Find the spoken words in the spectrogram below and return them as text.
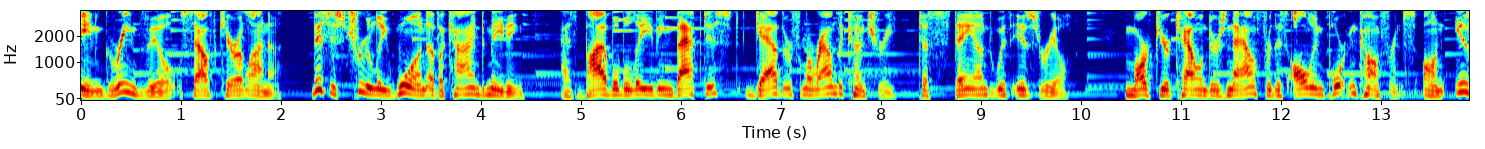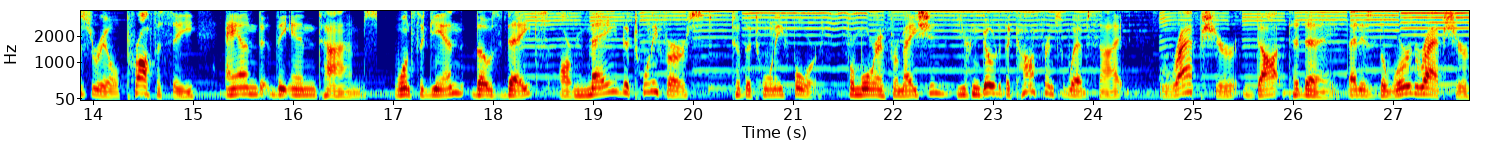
in Greenville, South Carolina. This is truly one of a kind meeting as Bible believing Baptists gather from around the country to stand with Israel Mark your calendars now for this all important conference on Israel, prophecy, and the end times. Once again, those dates are May the 21st to the 24th. For more information, you can go to the conference website rapture.today. That is the word rapture,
